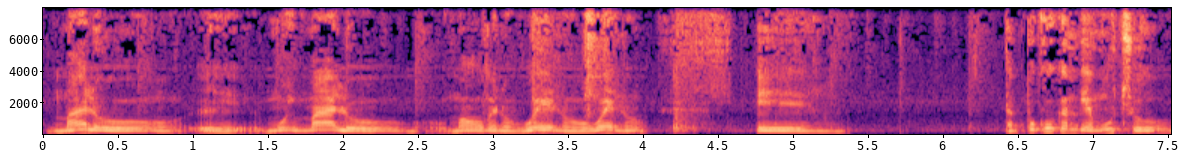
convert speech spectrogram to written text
malo, eh, muy malo, más o menos bueno o bueno, tampoco cambia mucho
